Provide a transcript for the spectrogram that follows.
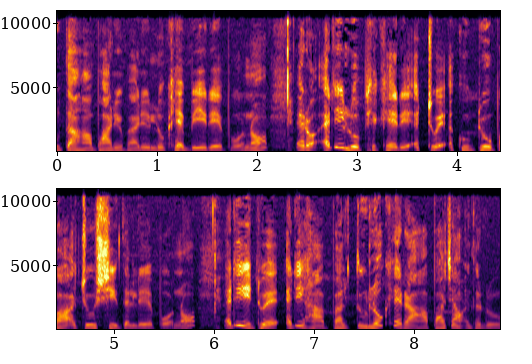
ဥတန်ဟာဘာတွေဘာတွေလုတ်ခဲ့ပေးတယ်ပေါ့နော်အဲ့တော့အဲ့ဒီလိုဖြစ်ခဲ့တဲ့အတွက်အခုတို့ဘာအကျိုးရှိတယ်လဲပေါ့နော်အဲ့ဒီအတွက်အဲ့ဒီဟာဘာသူလုတ်ခဲ့တာဟာဘာကြောင့်အဲ့လို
